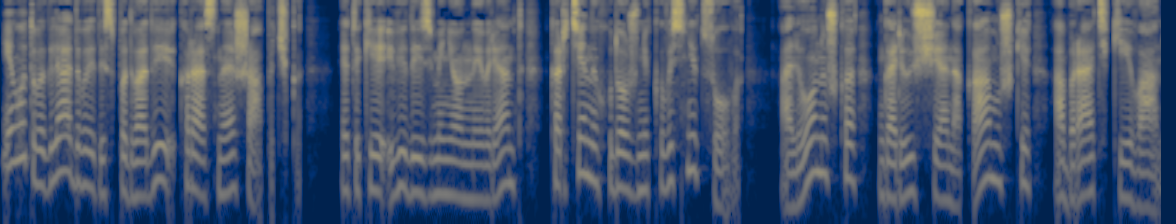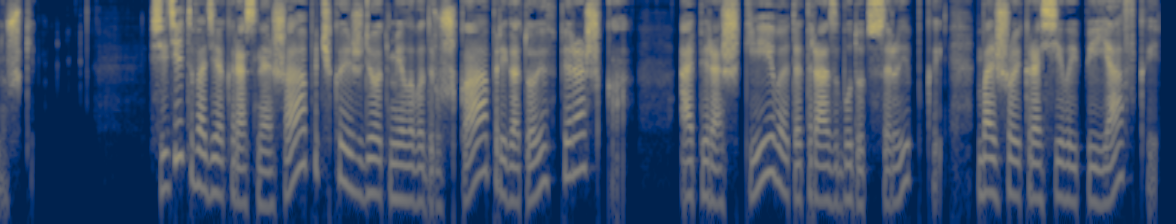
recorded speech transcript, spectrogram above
И вот выглядывает из-под воды красная шапочка. Этакий видоизмененный вариант картины художника Васнецова. Аленушка, горющая на камушке, а братики Иванушки. Сидит в воде красная шапочка и ждет милого дружка, приготовив пирожка. А пирожки в этот раз будут с рыбкой, большой красивой пиявкой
